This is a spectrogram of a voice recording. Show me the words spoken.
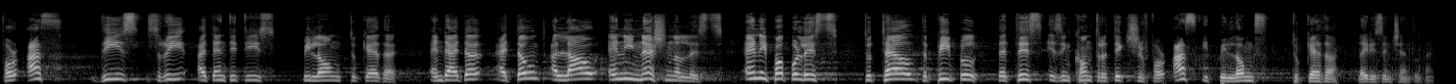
For us, these three identities belong together. And I don't, I don't allow any nationalists, any populists to tell the people that this is in contradiction. For us, it belongs together, ladies and gentlemen.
